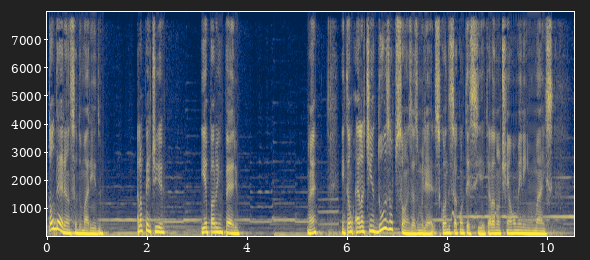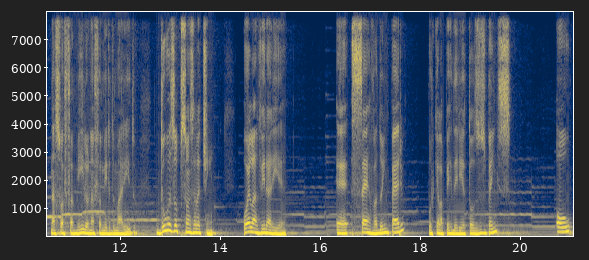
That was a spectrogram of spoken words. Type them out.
toda a herança do marido ela perdia, ia para o império, né? Então ela tinha duas opções as mulheres quando isso acontecia, que ela não tinha homem nenhum mais na sua família ou na família do marido. Duas opções ela tinha: ou ela viraria é, serva do império, porque ela perderia todos os bens, ou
